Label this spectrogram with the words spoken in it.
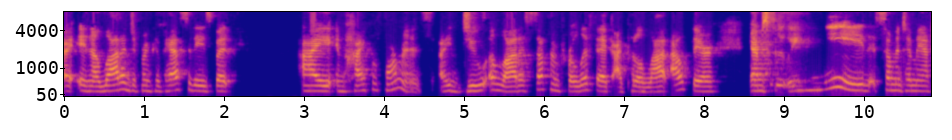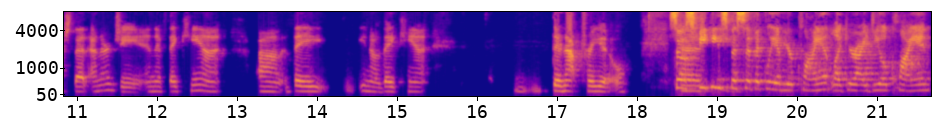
uh, in a lot of different capacities, but I am high performance. I do a lot of stuff. I'm prolific. I put a lot out there. Absolutely. need someone to match that energy. And if they can't, um, they you know they can't they're not for you so and, speaking specifically of your client like your ideal client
